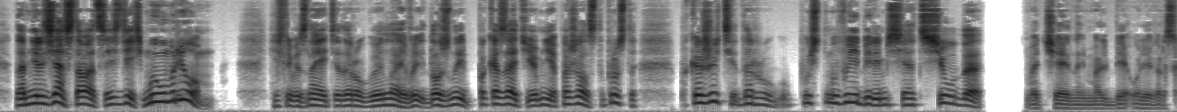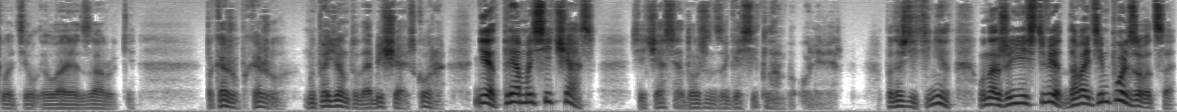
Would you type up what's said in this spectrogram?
— Нам нельзя оставаться здесь. Мы умрем. Если вы знаете дорогу, Элай, вы должны показать ее мне. Пожалуйста, просто покажите дорогу. Пусть мы выберемся отсюда. В отчаянной мольбе Оливер схватил Элая за руки. — Покажу, покажу. Мы пойдем туда, обещаю, скоро. Нет, прямо сейчас. Сейчас я должен загасить лампу, Оливер. Подождите, нет, у нас же есть свет, давайте им пользоваться.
